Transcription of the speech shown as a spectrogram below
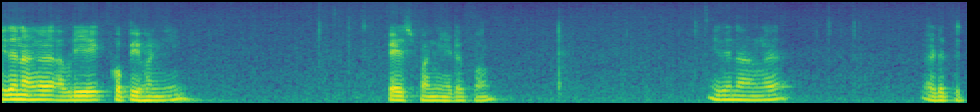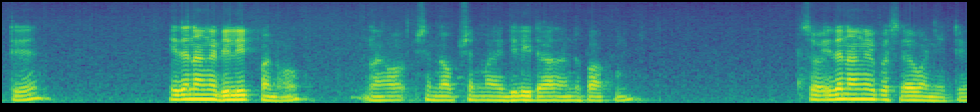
இதை நாங்கள் அப்படியே கோப்பி பண்ணி பேஸ்ட் பண்ணி எடுப்போம். இதை நாங்கள் எடுத்துட்டு இதை நாங்கள் டிலீட் பண்ணுவோம். நாங்கள் ஆப்ஷன் ஆப்ஷன் மாதிரி டிலீட் ஆகலான்னு பார்ப்போம். ஸோ இதை நாங்கள் இப்போ சேவ் பண்ணிவிட்டு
